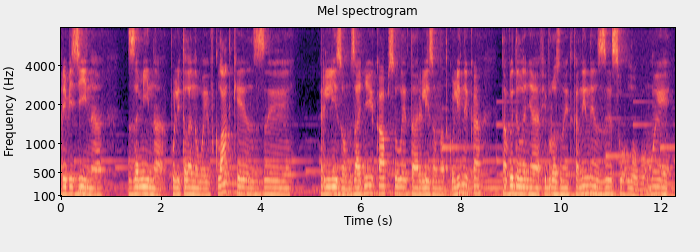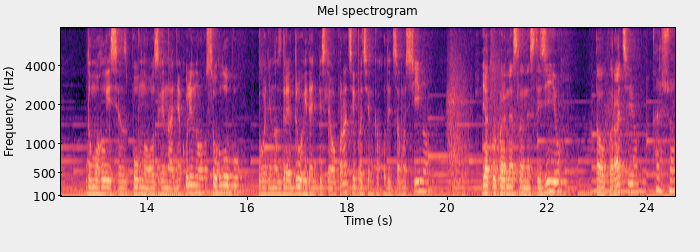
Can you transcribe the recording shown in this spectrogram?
ревізійна заміна поліетиленової вкладки з релізом задньої капсули та релізом надколінника та видалення фіброзної тканини з суглобу. Ми домоглися повного згинання колінного суглобу. Сьогодні у нас другий день після операції. Пацієнтка ходить самостійно. Як ви перенесли анестезію та операцію? Хорошо.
